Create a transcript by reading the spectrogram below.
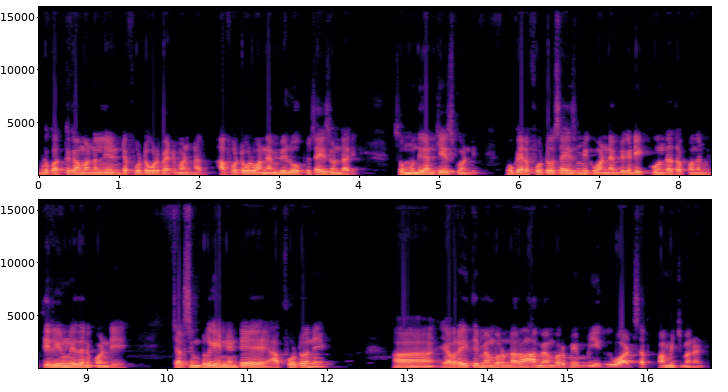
ఇప్పుడు కొత్తగా మనల్ని ఏంటంటే ఫోటో కూడా పెట్టమంటున్నారు. ఆ ఫోటో కూడా వన్ ఎంబీ లోపు సైజు ఉండాలి. సో ముందుగానే చేసుకోండి. ఒకవేళ ఫోటో సైజ్ మీకు వన్ ఎంబీ కంటే ఎక్కువ ఉందా తక్కువ ఉందా మీకు తెలియడం లేదనుకోండి చాలా సింపుల్గా ఏంటంటే ఆ ఫోటోని ఎవరైతే మెంబర్ ఉన్నారో ఆ మెంబర్ మేము మీకు వాట్సాప్ పంపించమనండి.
